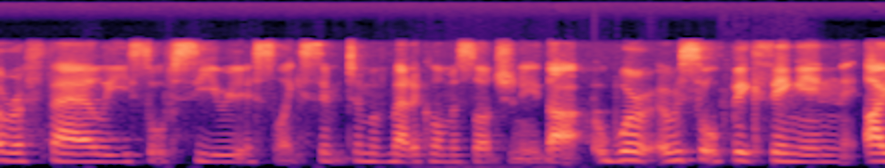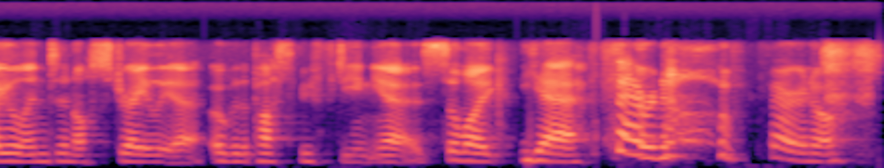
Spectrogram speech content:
are a fairly sort of serious like symptom of medical misogyny that were it was sort of big thing in Ireland and Australia over the past 15 years. So like, yeah, fair enough. Fair enough.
